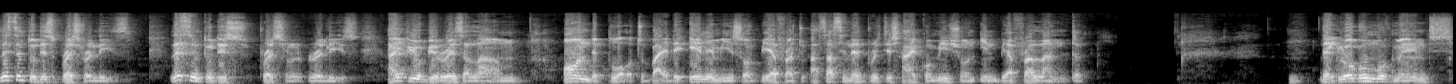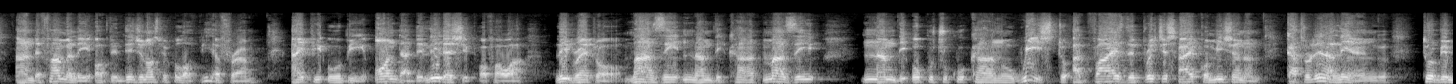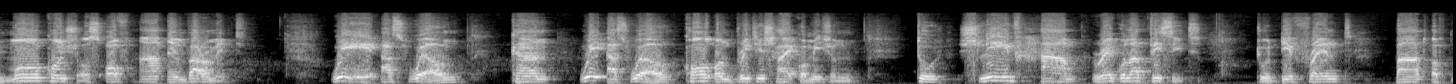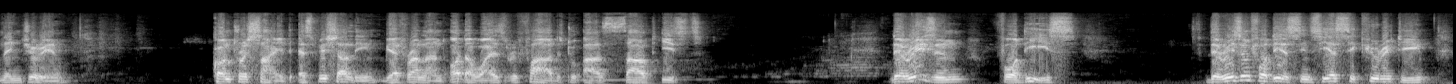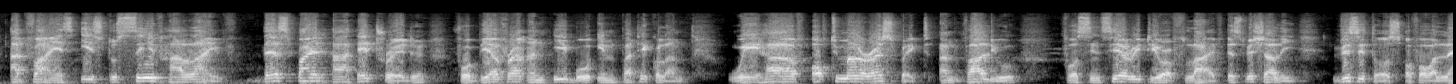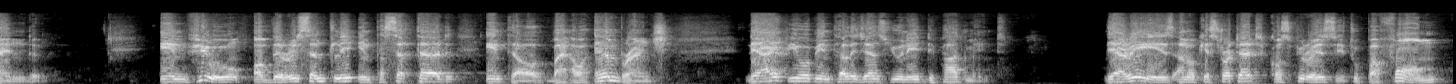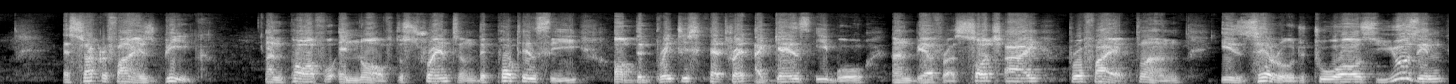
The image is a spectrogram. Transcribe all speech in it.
Listen to this press release. Listen to this press release. IPOB raised alarm on the plot by the enemies of Biafra to assassinate British High Commission in Biafra land. The global movement and the family of the indigenous people of Biafra, IPOB, under the leadership of our liberator, Mazi Nnamdi, Mazi Nnamdi Okuchukwu Kanu, wish to advise the British High Commissioner, Catherine Laing, to be more conscious of her environment. We as well can we as well call on British High Commission to leave her regular visit to different part of Nigeria countryside, especially Biafra land, otherwise referred to as Southeast. The reason for this, the reason for this sincere security advice is to save her life. Despite her hatred for Biafra and Igbo in particular, we have optimal respect and value for sincerity of life, especially visitors of our land. In view of the recently intercepted intel by our M branch, the IPOB Intelligence Unit Department, there is an orchestrated conspiracy to perform a sacrifice big and powerful enough to strengthen the potency of the British hatred against Igbo and Biafra. Such high profile plan is zeroed towards using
